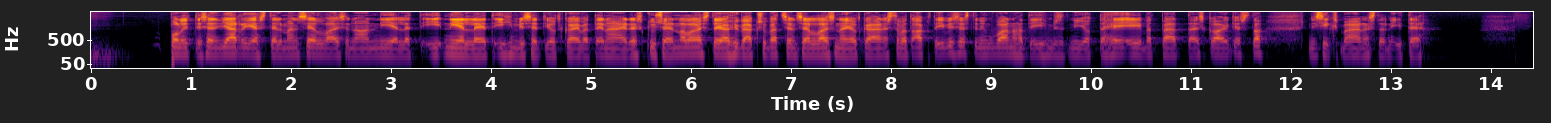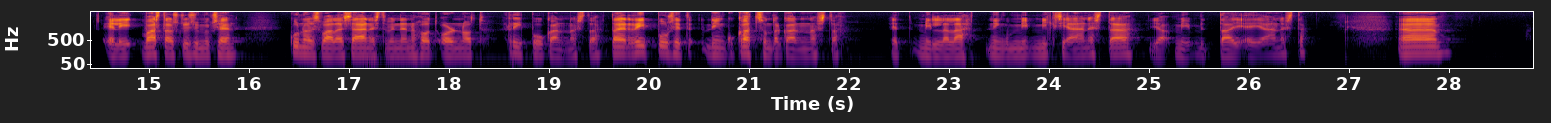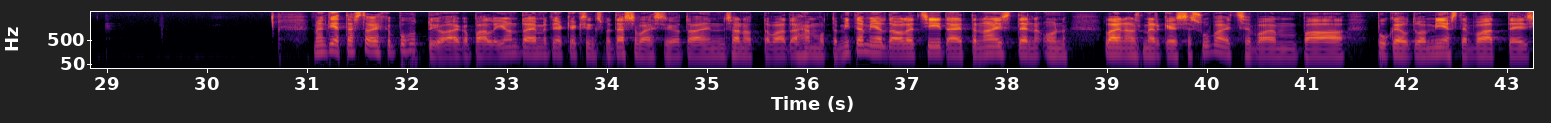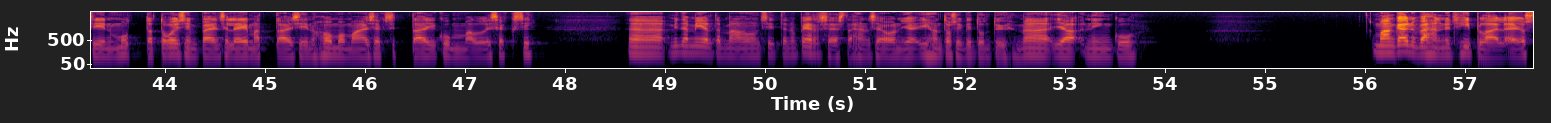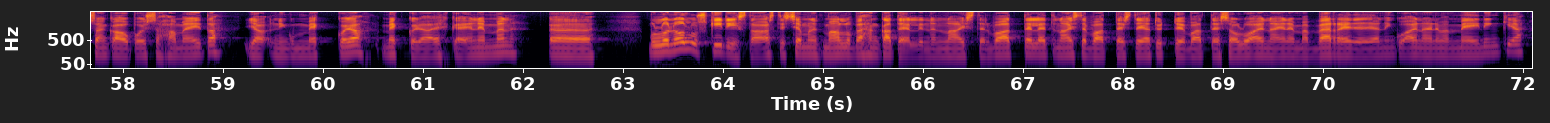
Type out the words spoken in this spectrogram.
poliittisen järjestelmän sellaisenaan nielet, nielleet ihmiset, jotka eivät enää edes kyseenalaista ja hyväksyvät sen sellaisena, jotka äänestävät aktiivisesti niin kuin vanhat ihmiset, niin jotta he eivät päättäisi kaikesta, niin siksi mä äänestän itse. Eli vastauskysymykseen, kunnallisvaaleissa äänestäminen hot or not riippuu kannasta, tai riippuu sitten niin katsontakannasta. että millä läht, niin kuin, mi, miksi äänestää ja, tai ei äänestä. Öö, Mä en tiedä, tästä on ehkä puhuttu jo aika paljon, tai en tiedä keksinkö mä tässä vaiheessa jotain sanottavaa tähän, mutta mitä mieltä olet siitä, että naisten on lainausmerkeissä suvaitsevampaa pukeutua miesten vaatteisiin, mutta toisinpäin se leimattaisiin homomaiseksi tai kummalliseksi? Öö, mitä mieltä mä oon sitten? No perseestähän se on ja ihan tosi vitun tyhmää ja niin kuin, mä oon käynyt vähän nyt hiplailemaan jossain kaupoissa hameita ja niin kuin mekkoja, mekkoja ehkä enemmän. Öö, mulla on ollut skidista asti semmoinen, että mä oon ollut vähän kateellinen naisten vaatteille, että naisten vaatteista ja tyttöjen vaatteissa on ollut aina enemmän värejä ja niin kuin aina enemmän meininkiä.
